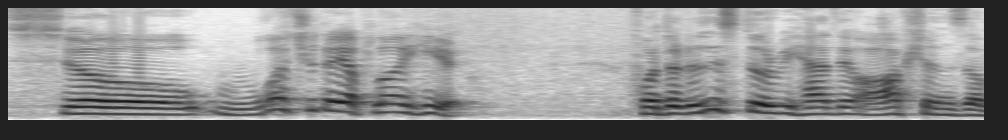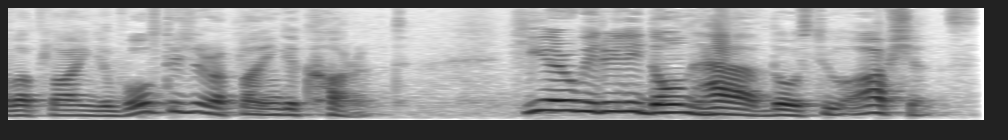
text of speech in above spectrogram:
So what should I apply here? For the resistor, we had the options of applying a voltage or applying a current. Here we really don't have those two options.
